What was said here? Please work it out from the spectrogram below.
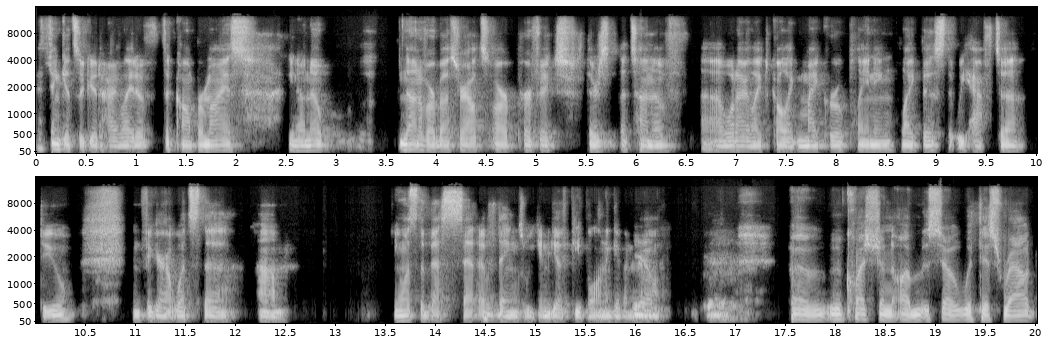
I think it's a good highlight of the compromise. You know, no, none of our bus routes are perfect. There's a ton of uh, what I like to call like micro planning like this that we have to do and figure out what's the, um, you know, what's the best set of things we can give people on a given Yeah. route. Uh, question. Um, so with this route,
